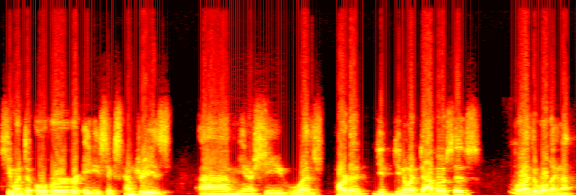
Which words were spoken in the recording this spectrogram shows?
she went to over 86 countries. Um, you know, she was part of, do, do you know what Davos is? Or like the World Economic.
